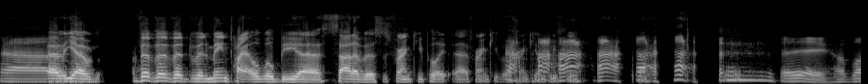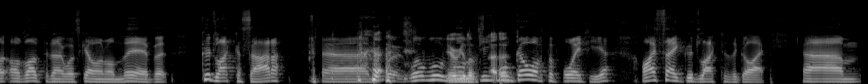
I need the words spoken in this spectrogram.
Um, uh, yeah, the, the the the main title will be uh, Sada versus Frankie play uh, Frankie versus Frankie on PC. yeah, I'd, lo- I'd love to know what's going on there, but good luck, Casada. Um, but we'll, we'll, Yeah, we we'll, Sada. we'll go off the point here. I say good luck to the guy. Um,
